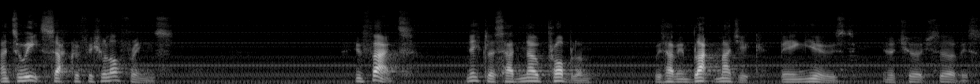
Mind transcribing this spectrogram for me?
and to eat sacrificial offerings. In fact, Nicholas had no problem with having black magic being used in a church service.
